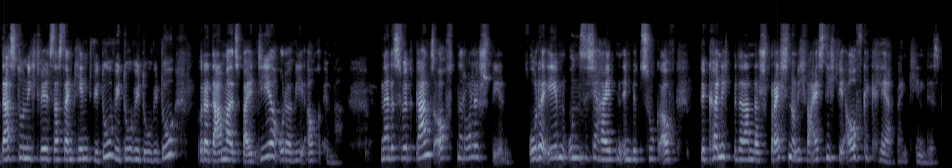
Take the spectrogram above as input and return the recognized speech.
dass du nicht willst, dass dein Kind wie du, wie du, wie du, wie du oder damals bei dir oder wie auch immer. Na, das wird ganz oft eine Rolle spielen. oder eben Unsicherheiten in Bezug auf, wir können nicht miteinander sprechen und ich weiß nicht, wie aufgeklärt mein Kind ist.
